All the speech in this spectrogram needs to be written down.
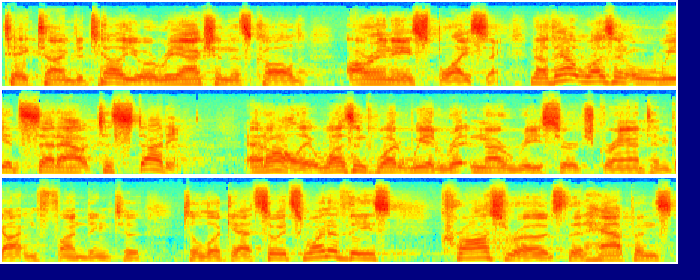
take time to tell you, a reaction that's called RNA splicing. Now, that wasn't what we had set out to study at all. It wasn't what we had written our research grant and gotten funding to, to look at. So it's one of these crossroads that happens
